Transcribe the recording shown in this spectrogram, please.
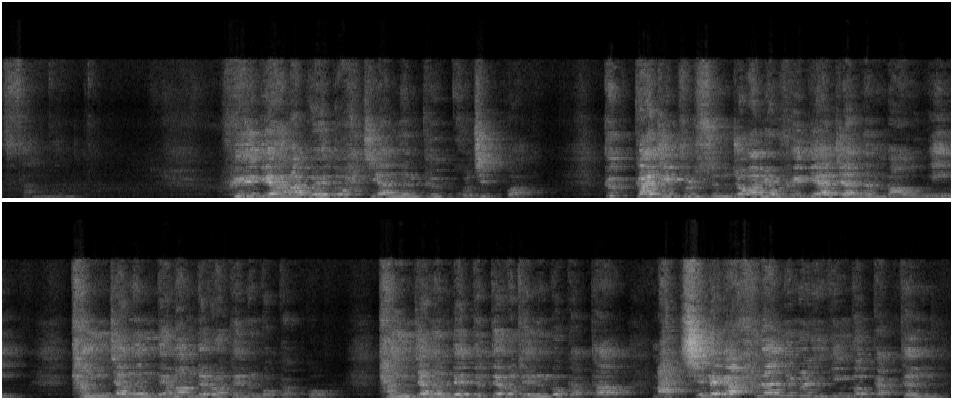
쌓는도다. 회개하라고 해도 하지 않는 그 고집과 끝까지 불순종하며 회개하지 않는 마음이 당장은 내 마음대로 되는 것 같고 당장은 내 뜻대로 되는 것 같아 마치 내가 하나님을 이긴 것 같은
